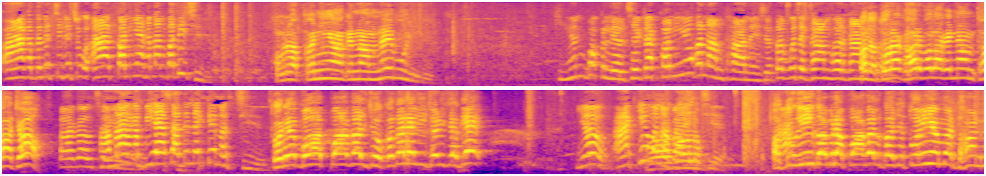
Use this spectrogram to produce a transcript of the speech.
अहाँ के त नहीं चिन्है छु अहाँ कनिया के नाम कथी छै हमरा कनिया के नाम नहीं बुझी केहन बकलेल छै? एकटा कनियो के नाम था नहीं छै तब कहै छै गाम घर गाम अच्छा तोरा घर। वाला के नाम था छ। पागल छै। हमरा के बियाह शादी नहीं केने छियै? तोरे बाप पागल छो कत रह जी छोड़ी सके यौ अहाँ के बना पागल। पाबै छियै? आ तू ई हमरा पागल कह जे तोही हमर धान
